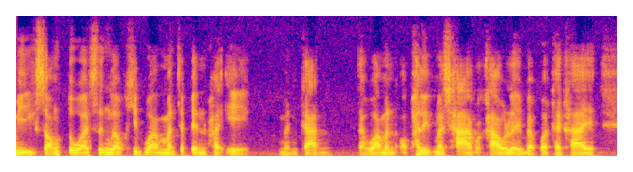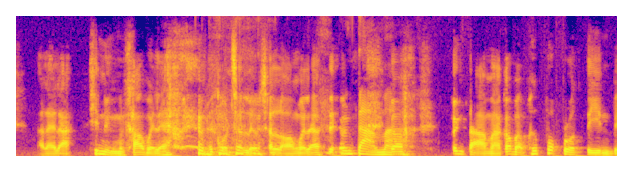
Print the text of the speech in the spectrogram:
มีอีกสองตัวซึ่งเราคิดว่ามันจะเป็นพระเอกเหมือนกัน แต่ว่ามันผลิตมาช้ากว่าเขาเลยแบบว่าคล้าย ๆ อะไรล่ะ ที่หนึ่งมันเข้าไปแล้วคนเฉลิมฉลองไปแล้วเพิ่งตามมาก็ เพิ่งตามมาก็แบบพวกโปรตีนเบ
